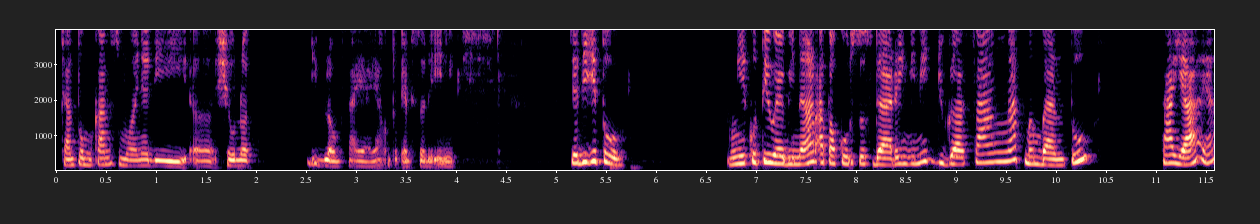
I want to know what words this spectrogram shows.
cantumkan semuanya di uh, show note di blog saya ya untuk episode ini. Jadi itu, mengikuti webinar atau kursus daring ini juga sangat membantu saya ya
